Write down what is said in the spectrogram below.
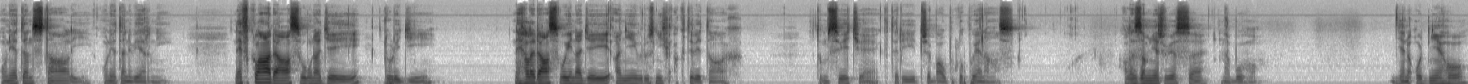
On je ten stálý, on je ten věrný. Nevkládá svou naději do lidí, nehledá svoji naději ani v různých aktivitách v tom světě, který třeba obklopuje nás, ale zaměřuje se na Boha. Jen od něho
